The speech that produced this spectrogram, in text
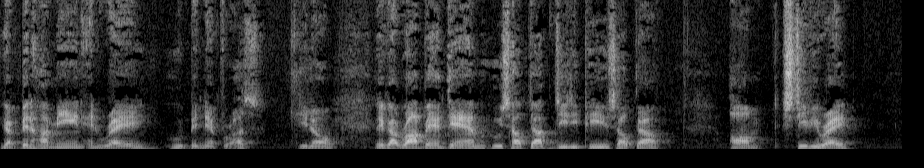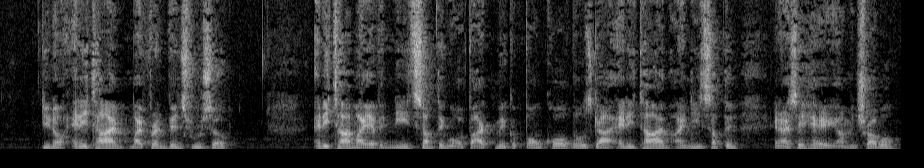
you got Ben Hameen and Ray, who have been there for us. You know, they got Rob Van Dam, who's helped out. DDP, who's helped out. Um, Stevie Ray. You know, anytime my friend Vince Russo. Anytime I ever need something, or if I make a phone call, those guys. Anytime I need something, and I say, "Hey, I'm in trouble,"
